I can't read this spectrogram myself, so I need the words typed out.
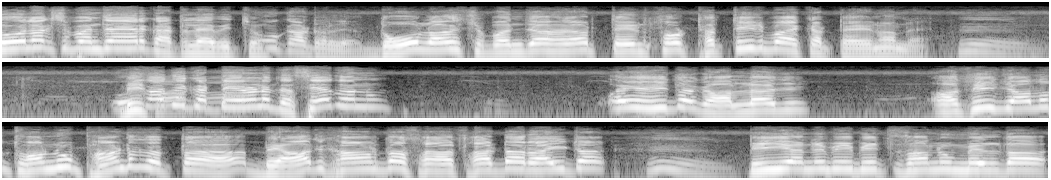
256000 ਕੱਟ ਲਿਆ ਵਿੱਚੋਂ। ਉਹ ਕੱਟ ਲਿਆ। 256338 ਰੁਪਏ ਕੱਟੇ ਇਹਨਾਂ ਨੇ। ਉਹ ਕਾਹਦੇ ਕੱਟੇ? ਉਹਨਾਂ ਨੇ ਦੱਸਿਆ ਤੁਹਾਨੂੰ? ਇਹੀ ਤਾਂ ਗੱਲ ਹੈ ਜੀ। ਅਸੀਂ ਜਦ ਤੁਹਾਨੂੰ ਫੰਡ ਦਿੱਤਾ ਵਿਆਜ ਖਾਣ ਦਾ ਸਾ- ਸਾਡਾ ਰਾਈਟ ਹੈ। ਪੀਐਨਬੀ ਵਿੱਚ ਸਾਨੂੰ ਮਿਲਦਾ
